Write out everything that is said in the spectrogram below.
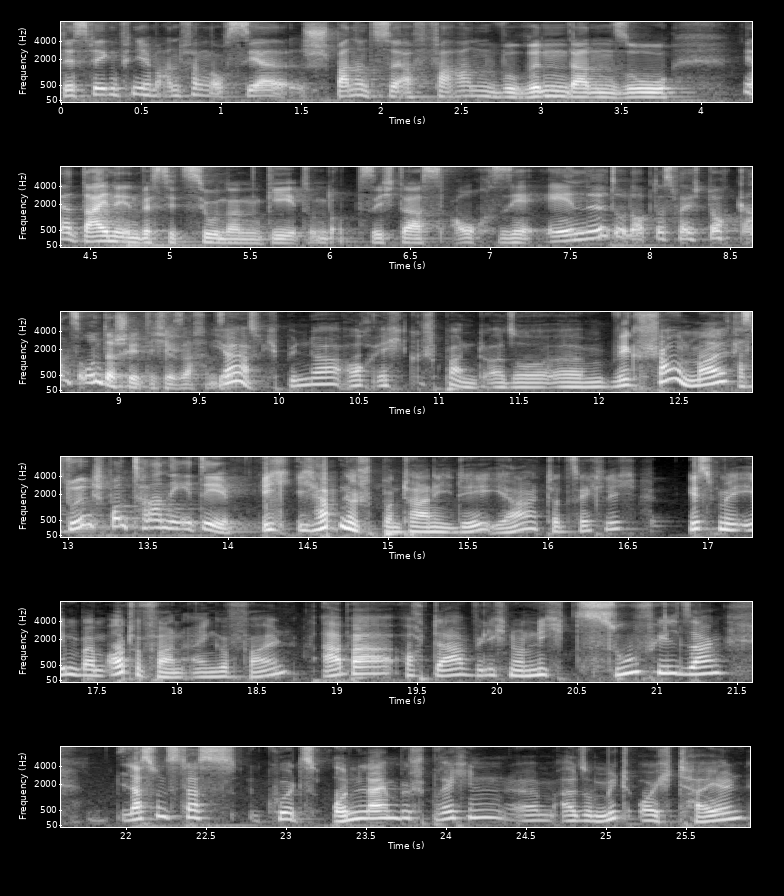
deswegen finde ich am Anfang auch sehr spannend zu erfahren, worin dann so ja, deine Investition dann geht und ob sich das auch sehr ähnelt oder ob das vielleicht doch ganz unterschiedliche Sachen ja, sind. Ja, ich bin da auch echt gespannt. Also, ähm, wir schauen mal. Hast du eine spontane Idee? Ich, ich habe eine spontane Idee, ja, tatsächlich. Ist mir eben beim Autofahren eingefallen. Aber auch da will ich noch nicht zu viel sagen. Lass uns das kurz online besprechen, ähm, also mit euch teilen.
